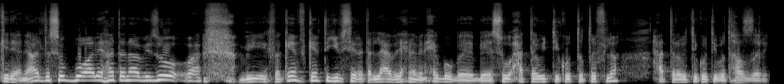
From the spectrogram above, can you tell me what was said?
كده يعني هل تسبوا آلهتنا بسوء فكيف كيف تجيب سيرة اللاعب اللي إحنا بنحبه بسوء حتى لو انت كنت طفلة حتى لو انت كنت بتهزري.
